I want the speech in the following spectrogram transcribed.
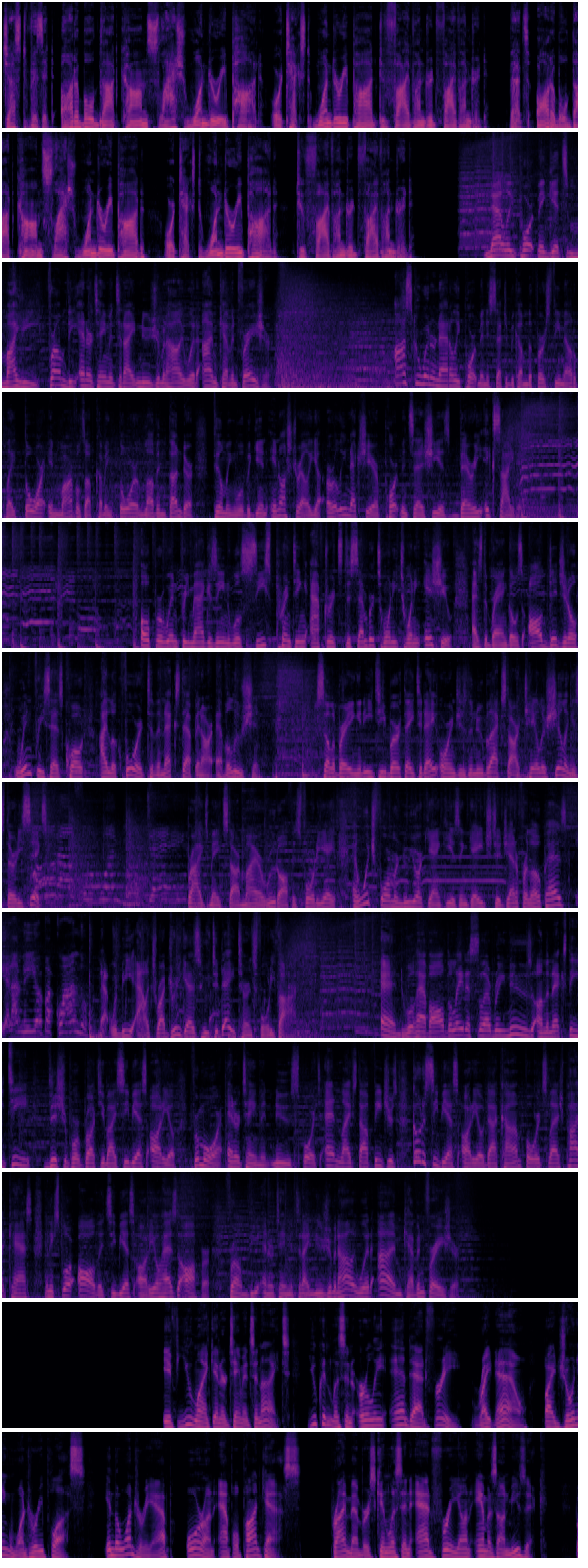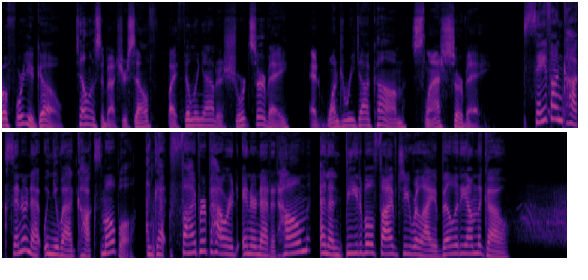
Just visit audible.com slash WonderyPod or text WonderyPod to 500, 500. That's audible.com slash WonderyPod or text WonderyPod to 500, 500. Natalie Portman gets mighty from the Entertainment Tonight newsroom in Hollywood. I'm Kevin Frazier. Oscar winner Natalie Portman is set to become the first female to play Thor in Marvel's upcoming Thor Love and Thunder. Filming will begin in Australia early next year. Portman says she is very excited. Oprah Winfrey Magazine will cease printing after its December 2020 issue. As the brand goes all digital, Winfrey says, quote, I look forward to the next step in our evolution. Celebrating an ET birthday today, Orange is the New Black star Taylor Schilling is 36. Bridesmaid star Maya Rudolph is 48. And which former New York Yankee is engaged to Jennifer Lopez? That would be Alex Rodriguez, who today turns 45. And we'll have all the latest celebrity news on the next ET. This report brought to you by CBS Audio. For more entertainment, news, sports, and lifestyle features, go to cbsaudio.com forward slash podcast and explore all that CBS Audio has to offer. From the Entertainment Tonight newsroom in Hollywood, I'm Kevin Frazier. If you like Entertainment Tonight, you can listen early and ad-free right now by joining Wondery Plus in the Wondery app or on Apple Podcasts. Prime members can listen ad-free on Amazon Music. Before you go, tell us about yourself by filling out a short survey at wondery.com/survey. Save on Cox Internet when you add Cox Mobile and get fiber-powered internet at home and unbeatable 5G reliability on the go.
